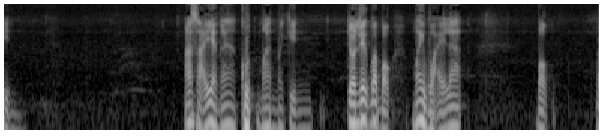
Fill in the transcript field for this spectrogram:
กิน อาศัยอย่างนั้นขุดมันมากินจนเรียกว่าบอกไม่ไหวแล้ว บอกไป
